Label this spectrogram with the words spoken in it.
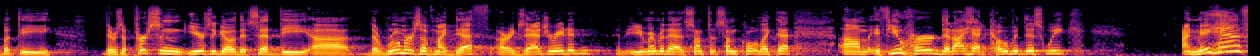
but the there's a person years ago that said the uh, the rumors of my death are exaggerated. You remember that something some quote like that. Um, if you heard that I had COVID this week, I may have,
